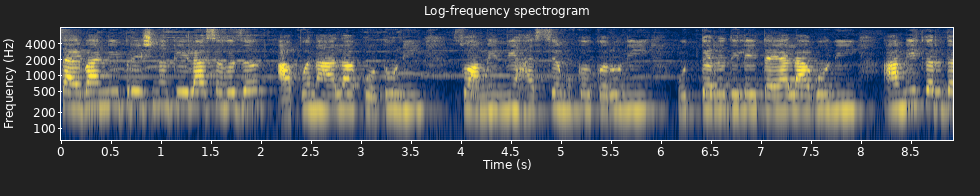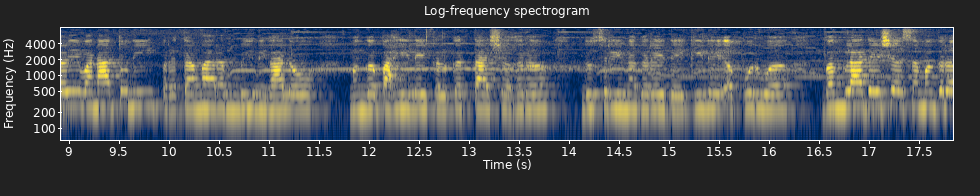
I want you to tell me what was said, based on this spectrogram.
साहेबांनी प्रश्न केला सहज आपण आला कोटोनी स्वामींनी हास्यमुख करुनी उत्तर दिले तया लागोनी. आम्ही कर्दळी वनातूनी प्रथमारंभी निघालो. मग पाहिले कलकत्ता शहर दुसरी नगरे देखिले अपूर्व. बांगलादेश समग्र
